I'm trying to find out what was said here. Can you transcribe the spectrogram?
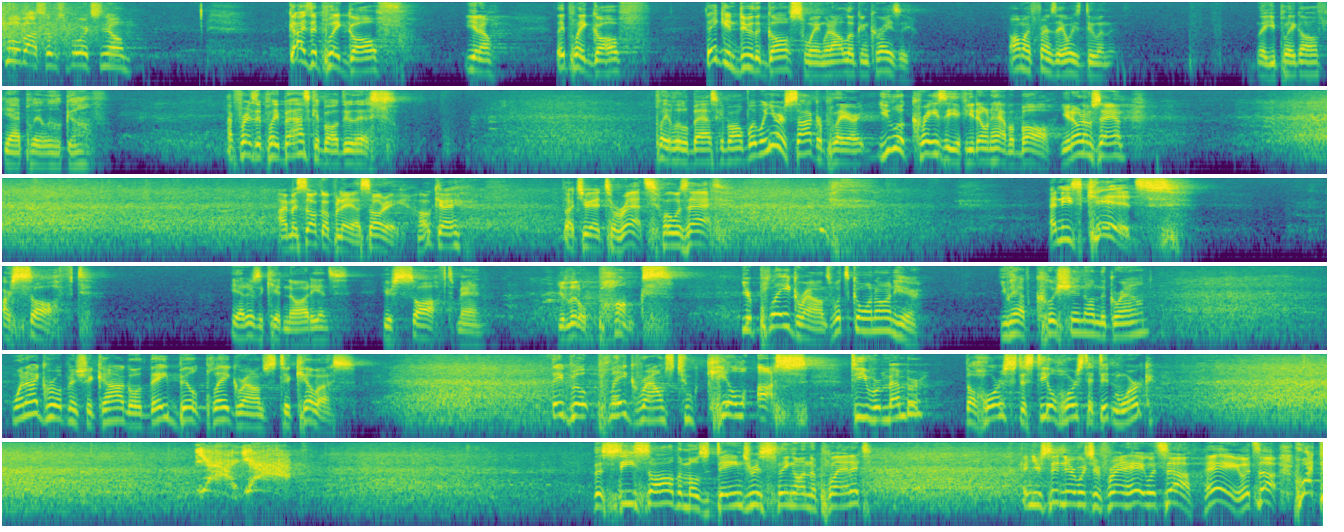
cool about some sports, you know, guys that play golf, you know, they play golf, they can do the golf swing without looking crazy. All my friends, they always doing this. Like, you play golf? Yeah, I play a little golf. My friends that play basketball do this. Play a little basketball. But when you're a soccer player, you look crazy if you don't have a ball. You know what I'm saying? I'm a soccer player, sorry. Okay. Thought you had Tourette's. What was that? and these kids are soft. Yeah, there's a kid in the audience. You're soft, man. You're little punks. Your playgrounds, what's going on here? You have cushion on the ground? When I grew up in Chicago, they built playgrounds to kill us. They built playgrounds to kill us. Do you remember the horse, the steel horse that didn't work? yeah, yeah! The seesaw, the most dangerous thing on the planet. And you're sitting there with your friend, hey, what's up? Hey, what's up? What?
